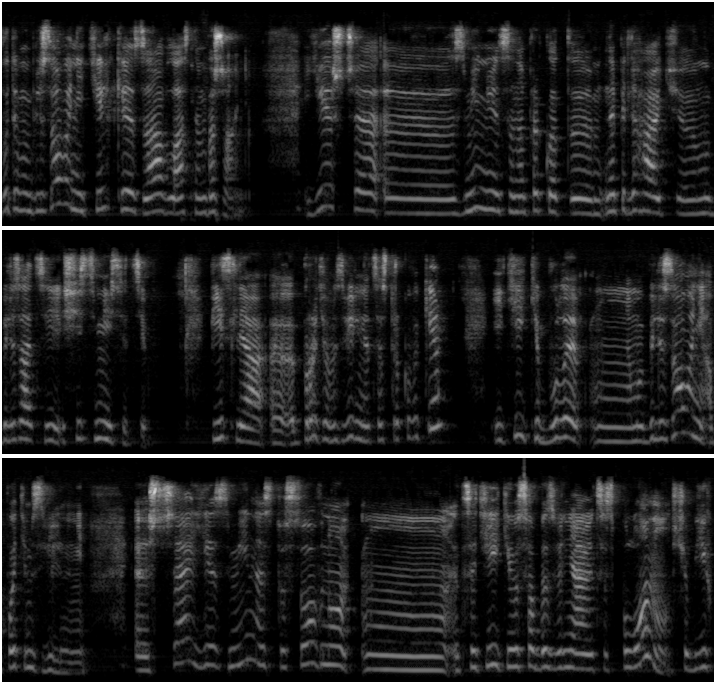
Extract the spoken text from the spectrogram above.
бути мобілізовані тільки за власним бажанням. Є ще змінюється, наприклад, не підлягають мобілізації 6 місяців після е, протягом звільнення це строковики, і ті, які були мобілізовані, а потім звільнені. Е, Ще є зміни стосовно це ті, які особи звільняються з полону, щоб їх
